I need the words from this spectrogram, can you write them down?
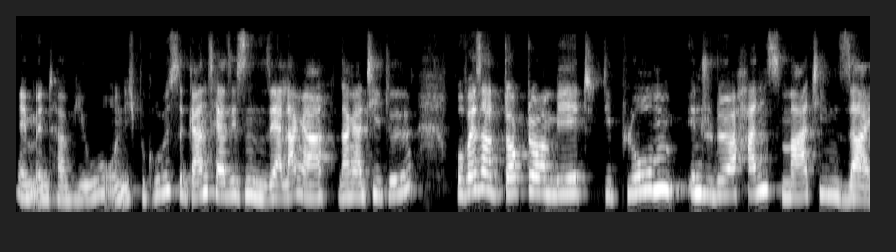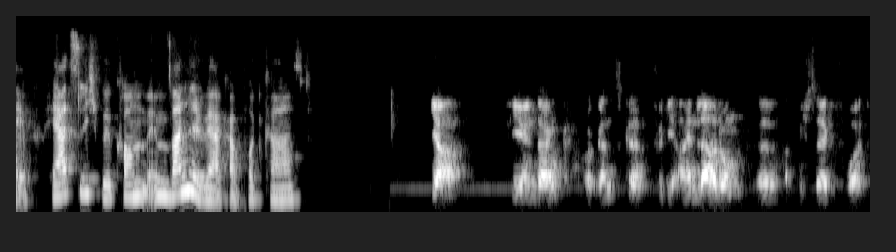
im Interview und ich begrüße ganz herzlich, ist ein sehr langer, langer Titel, Professor Dr. med Diplom-Ingenieur Hans-Martin Seib. Herzlich willkommen im Wandelwerker-Podcast. Ja, vielen Dank, Frau Ganske, für die Einladung. Äh, hat mich sehr gefreut.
